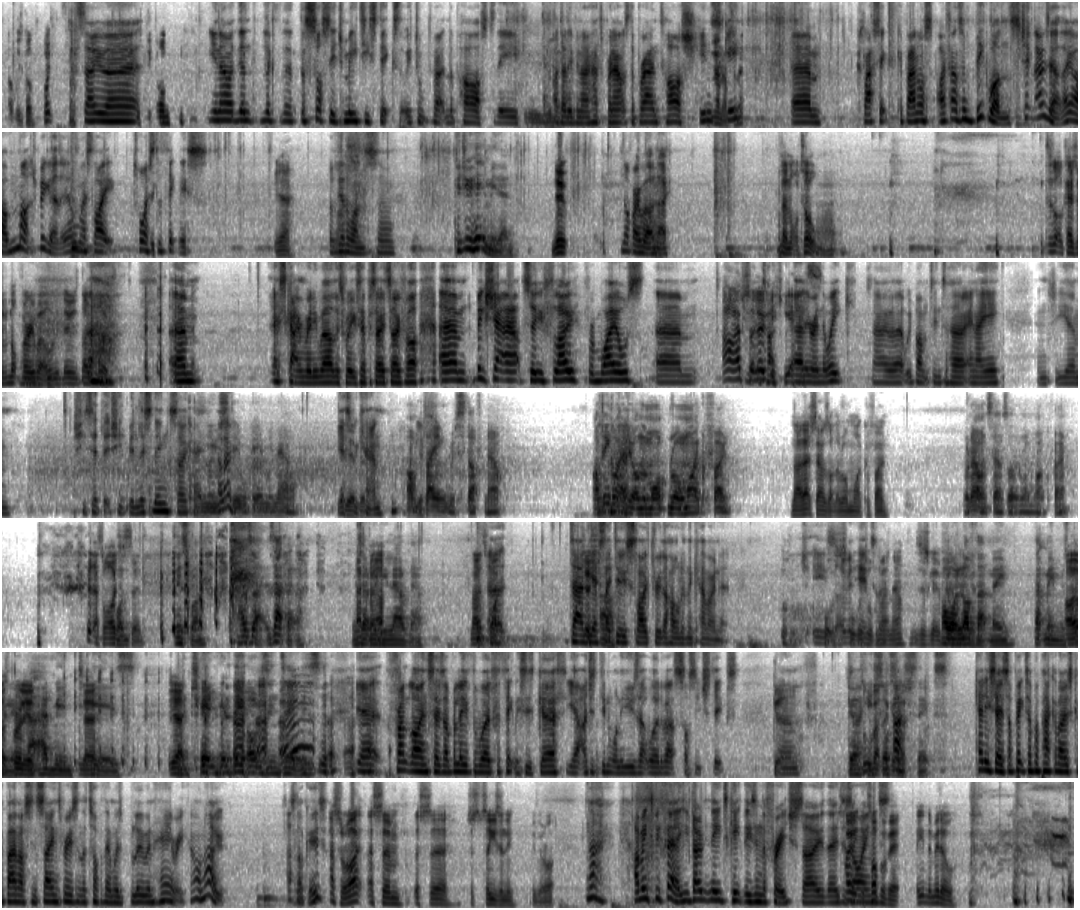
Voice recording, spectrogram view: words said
oh, he's gone. Point. so uh, gone. you know the, the the the sausage meaty sticks that we talked about in the past. The I don't even know how to pronounce the brand Tarczynski. Um, classic Kabanos. I found some big ones. Check those out. They are much bigger. They're almost like twice the thickness Yeah. Of the other ones. So Could you hear me then? Nope. not very well, no. No, not at all. All right. It's not a case of not very well. There is no point. Um, it's going really well this week's episode so far. Um, big shout out to Flo from Wales. Um, Oh, she got in absolutely. touch Yes. Earlier in the week, so uh, we bumped into her at NAE, and she um, she said that she'd been listening. So Can you Hello. still hear me now? Yes, Yeah, we can. I'm Yes. playing with stuff now. I think I had it on the mo- wrong microphone. No, that sounds like the wrong microphone. Well, that one sounds like the wrong microphone. That's what I just said. This one. How's that? Is that better? Or is That's that better. really loud now? No, that's Uh, fine. Dan, Just- yes, they oh. do slide through the hole in the camo net. Ooh, is what over what we're talking about now? Is this getting Oh, I love again? that meme. That meme was Oh, that was brilliant. brilliant. That had me in tears. Yeah. Like, genuinely, I was in tears. Yeah, Frontline says I believe the word for thickness is girth. Yeah, I just didn't want to use that word about sausage sticks. Girth. Um, Girthy sausage girth. sticks. Kenny says I picked up a pack of those Kabanos in Sainsbury's, and the top of them was blue and hairy. Oh no, that's not good. That's all right. That's um, that's uh, just seasoning. You'll be all right. No, I mean to be fair, you don't need to keep these in the fridge, so they're Just eat the designed. top of it. Eat in the middle.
